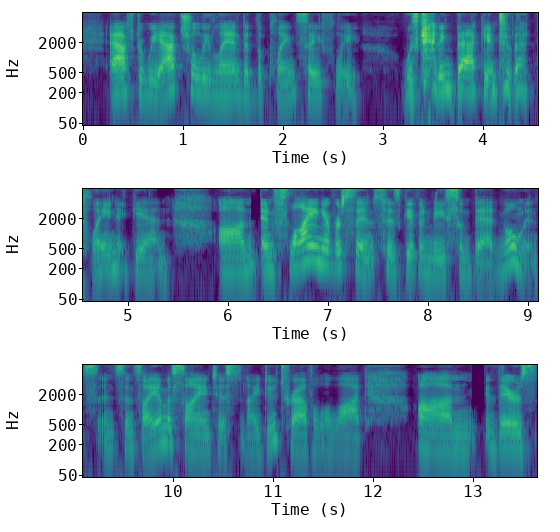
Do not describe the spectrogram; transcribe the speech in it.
after we actually landed the plane safely, was getting back into that plane again. Um, and flying ever since has given me some bad moments. And since I am a scientist and I do travel a lot, um, there's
